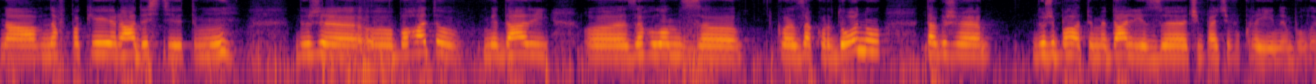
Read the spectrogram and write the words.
нав- навпаки радості. Тому дуже е, багато медалей е, загалом з за кордону. Також дуже багато медалей з чемпіонатів України були.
